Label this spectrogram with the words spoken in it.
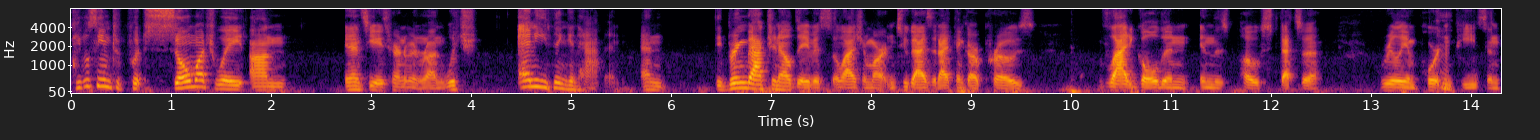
people seem to put so much weight on an NCAA tournament run, which anything can happen. And they bring back Johnell Davis, Alijah Martin, two guys that I think are pros. Vlad Goldin in this post, that's a really important hmm. piece. And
